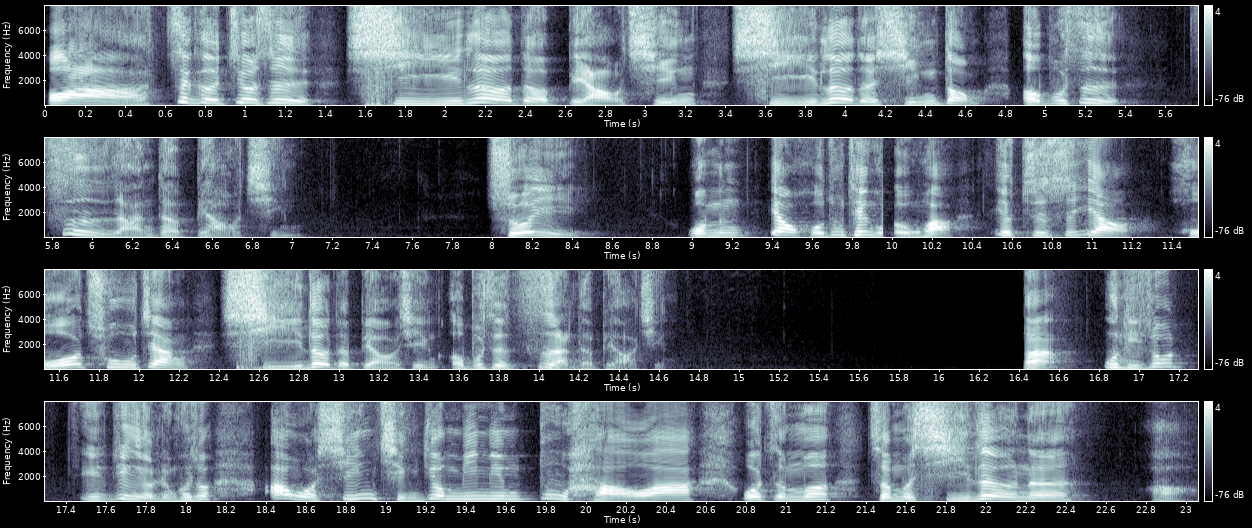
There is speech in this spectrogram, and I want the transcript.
哇，这个就是喜乐的表情，喜乐的行动，而不是自然的表情。所以，我们要活出天国文化，又只是要活出这样喜乐的表情，而不是自然的表情。那问题说，一定有人会说啊，我心情就明明不好啊，我怎么怎么喜乐呢？啊，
